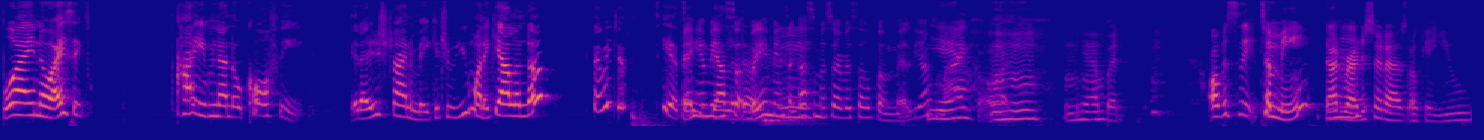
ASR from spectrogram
boy, I know. I say, I even had no coffee, and I just trying to make it through. You want a calendar? Let me just here, But take he your means, so, calendar. but he means the mm. customer service so familiar. Yeah. My God. Mm-hmm, mm-hmm. Yeah, but obviously to me that Mm-hmm. registered as okay, you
